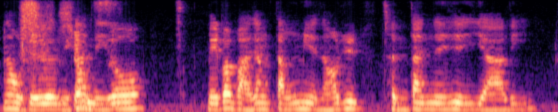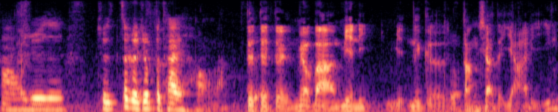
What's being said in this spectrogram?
那我觉得你看你都没办法这样当面，然后去承担那些压力啊，我觉得就这个就不太好了。对对对，没有办法面临面那个当下的压力，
